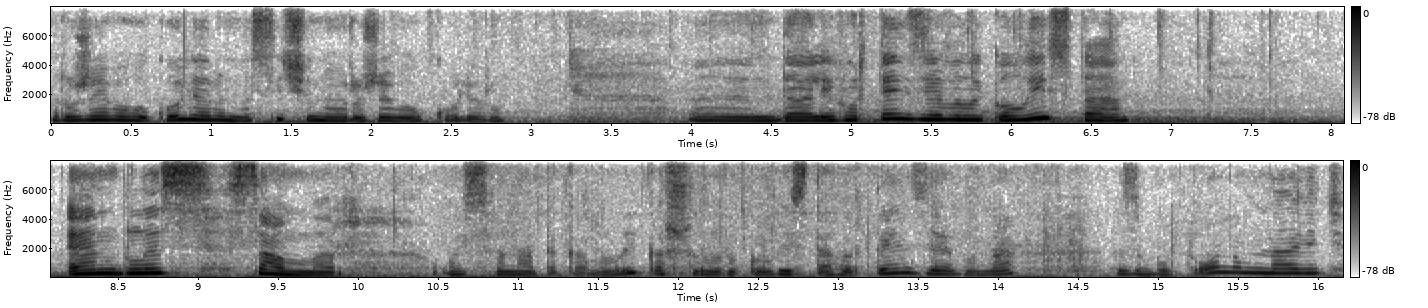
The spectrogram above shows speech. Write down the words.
Рожевого кольору, насиченого рожевого кольору. Е, Далі гортензія великолиста English Summer. Ось вона така велика, широколиста гортензія, вона з бутоном навіть.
